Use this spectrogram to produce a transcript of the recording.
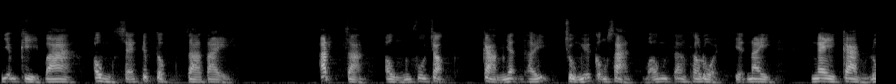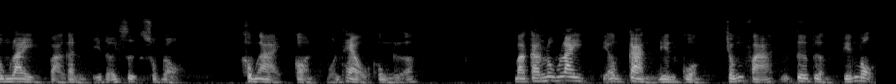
Nhiệm kỳ 3, ông sẽ tiếp tục ra tay. ắt rằng ông Nguyễn Phú Trọng cảm nhận thấy chủ nghĩa cộng sản mà ông đang theo đuổi hiện nay ngày càng lung lay và gần đi tới sự sụp đổ. Không ai còn muốn theo ông nữa. Mà càng lung lay thì ông càng điên cuồng chống phá những tư tưởng tiến bộ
